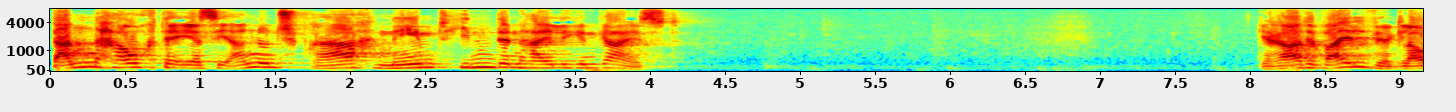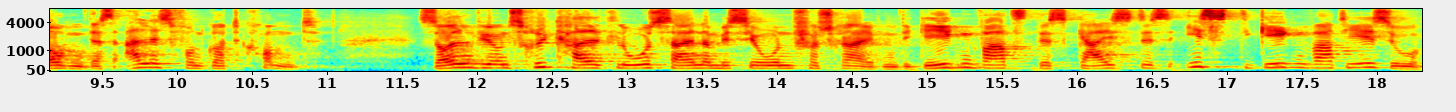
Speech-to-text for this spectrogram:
Dann hauchte er sie an und sprach, nehmt hin den Heiligen Geist. Gerade weil wir glauben, dass alles von Gott kommt, sollen wir uns rückhaltlos seiner Mission verschreiben. Die Gegenwart des Geistes ist die Gegenwart Jesu.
